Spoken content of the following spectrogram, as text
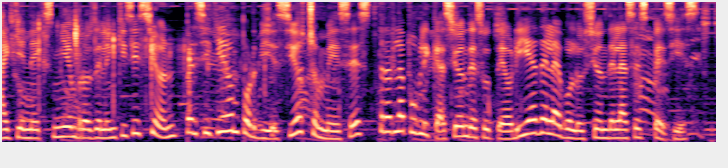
a quien ex miembros de la Inquisición persiguieron por 18 meses tras la publicación de su teoría de la evolución de las especies.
